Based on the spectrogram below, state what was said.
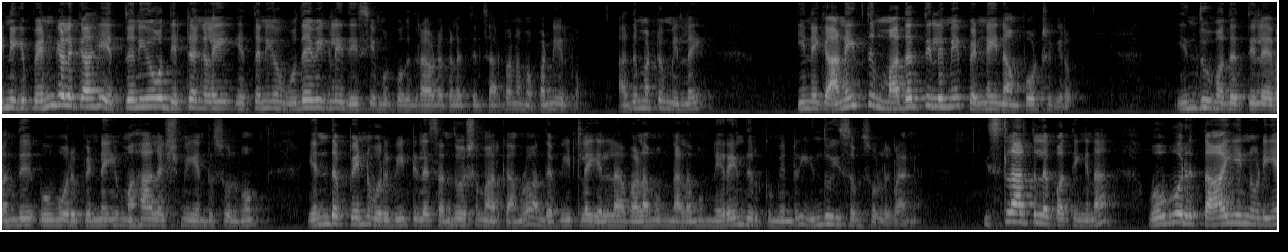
இன்றைக்கி பெண்களுக்காக எத்தனையோ திட்டங்களை எத்தனையோ உதவிகளை தேசிய முற்போக்கு திராவிட கழகத்தின் சார்பாக நம்ம பண்ணியிருக்கோம். அது மட்டும் இல்லை இன்றைக்கி அனைத்து மதத்திலுமே பெண்ணை நாம் போற்றுகிறோம். இந்து மதத்தில் வந்து ஒவ்வொரு பெண்ணையும் மகாலட்சுமி என்று சொல்வோம். எந்த பெண் ஒரு வீட்டில் சந்தோஷமா இருக்காங்களோ அந்த வீட்டில் எல்லா வளமும் நலமும் நிறைந்திருக்கும் என்று இந்துயிசம் சொல்லுகிறாங்க இஸ்லாத்தில் பார்த்தீங்கன்னா ஒவ்வொரு தாயினுடைய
